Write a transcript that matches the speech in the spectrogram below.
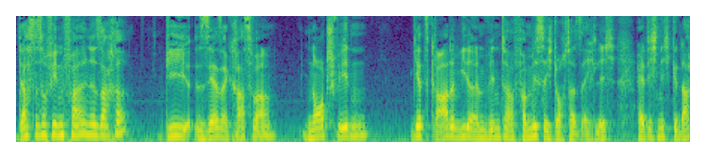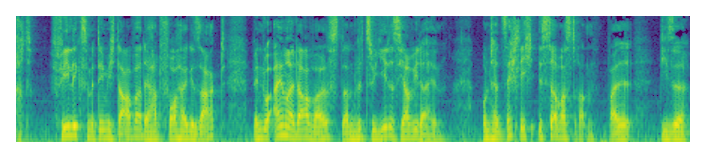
das ist auf jeden Fall eine Sache, die sehr, sehr krass war. Nordschweden, jetzt gerade wieder im Winter vermisse ich doch tatsächlich. Hätte ich nicht gedacht, Felix, mit dem ich da war, der hat vorher gesagt, wenn du einmal da warst, dann willst du jedes Jahr wieder hin. Und tatsächlich ist da was dran, weil diese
